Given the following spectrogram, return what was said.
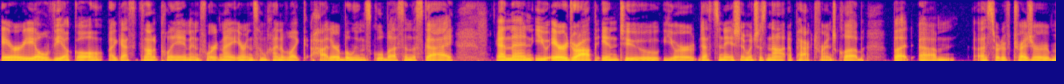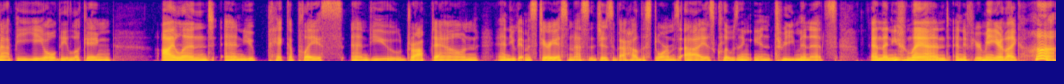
aerial vehicle. I guess it's not a plane in Fortnite. You're in some kind of like hot air balloon school bus in the sky. And then you airdrop into your destination, which is not a packed French club, but um, a sort of treasure mappy, ye olde looking island. And you pick a place and you drop down and you get mysterious messages about how the storm's eye is closing in three minutes. And then you land. And if you're me, you're like, huh,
